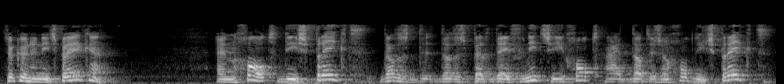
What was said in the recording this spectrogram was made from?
Ze kunnen niet spreken. En God die spreekt, dat is, dat is per definitie God. Hij, dat is een God die spreekt.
